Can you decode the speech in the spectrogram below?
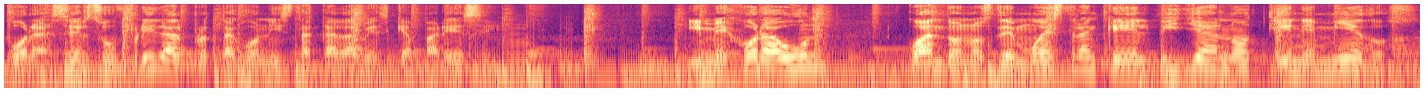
por hacer sufrir al protagonista cada vez que aparece. Y mejor aún, cuando nos demuestran que el villano tiene miedos.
